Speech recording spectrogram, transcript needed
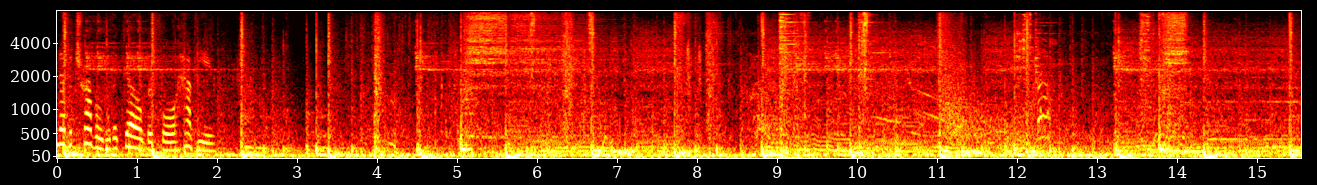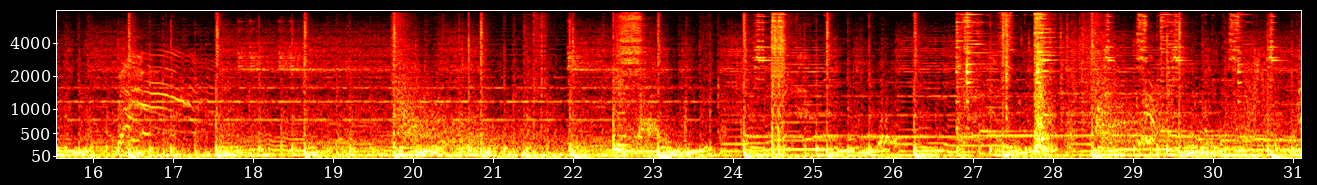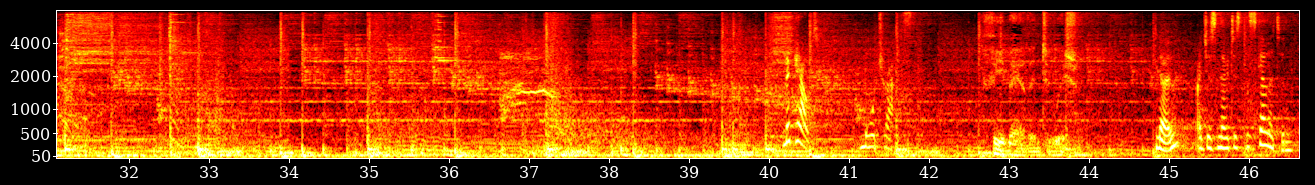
never travelled with a girl before, have you? Look out! More traps. Female intuition. No, I just noticed the skeleton.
